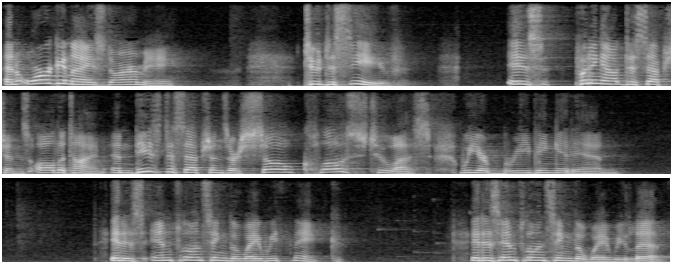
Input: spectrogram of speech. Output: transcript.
an organized army to deceive, is putting out deceptions all the time. And these deceptions are so close to us, we are breathing it in. It is influencing the way we think, it is influencing the way we live.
